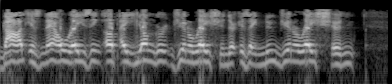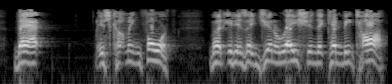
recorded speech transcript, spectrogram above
God is now raising up a younger generation. There is a new generation that is coming forth. But it is a generation that can be taught.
